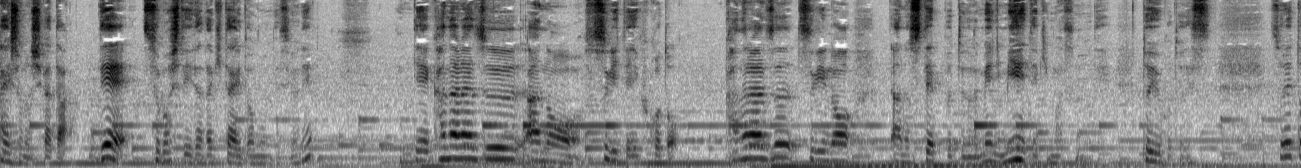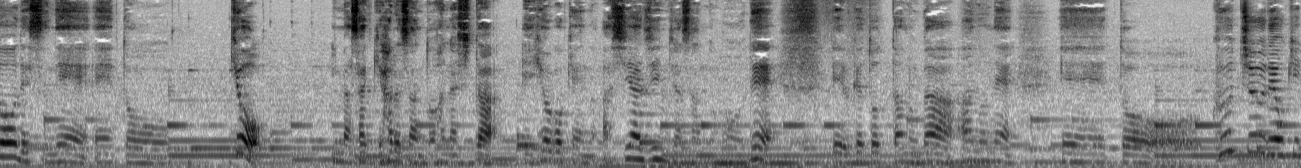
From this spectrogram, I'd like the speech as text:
対処の仕方で過ごしていただきたいと思うんですよね。で必ずあの過ぎていくこと必ず次のあのステップっていうのが目に見えてきますのでということです。それとですね、えーと、今日今さっき春さんとお話した、え兵庫県の芦屋神社さんの方で、えー、受け取ったのがあのねえーと、空中で起き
